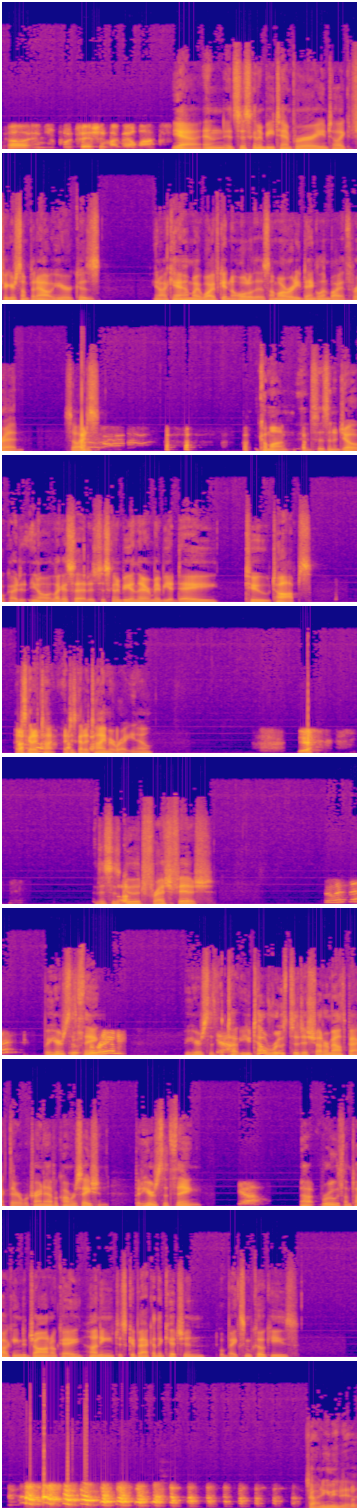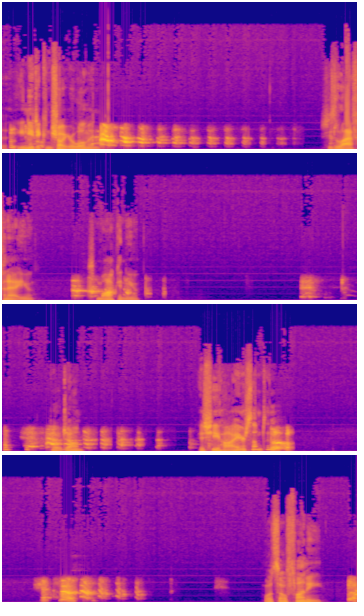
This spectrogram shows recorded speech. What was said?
uh, and you put fish in my mailbox. Yeah, and it's just going to be temporary until I can figure something out here because, you know, I can't have my wife getting a hold of this. I'm already dangling by a thread. So I just... Come on, this isn't a joke. I, you know, like I said, it's just going to be in there maybe a day, two tops. I just got to time. I just got to time it right, you know. Yeah. This is good, fresh fish. Who is this? But here's the Mr. thing. Ram- But here's the Yeah? tell- you tell Ruth to just shut her mouth back there. We're trying to have a conversation. But here's the thing. Yeah. Uh, Ruth, I'm talking to John, okay? Honey, just get back in the kitchen. Go bake some cookies. John, you need to you need to control your woman. She's laughing at you. She's mocking you. Yo, John? Is she high or something? Oh. What's so funny?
